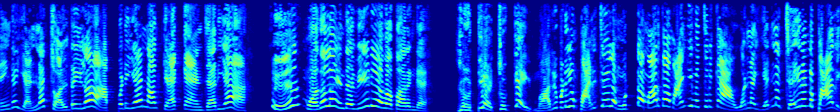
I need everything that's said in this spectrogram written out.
நீங்க என்ன சொல்றீங்களோ அப்படியே நான் கேட்கேன் சரியா? முதல்ல இந்த வீடியோவை பாருங்க. எட்டிய சுக்கை மறுபடியும் பரிச்சையில முட்டை மார்க்கா உன்னை என்ன செய்யறன்னு பாரு.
